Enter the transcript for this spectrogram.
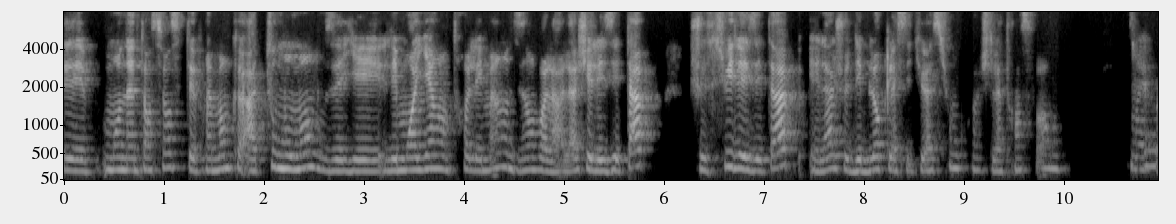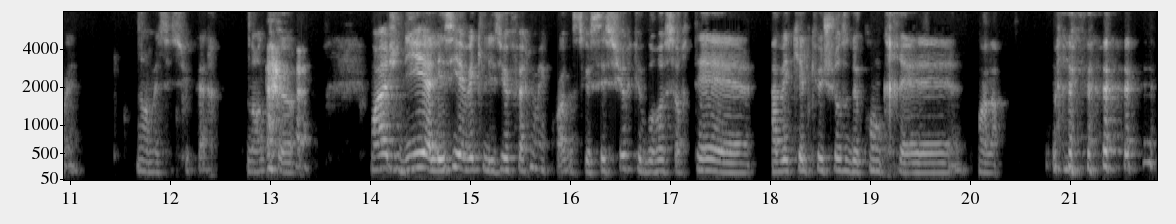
Et mon intention, c'était vraiment qu'à tout moment, vous ayez les moyens entre les mains en disant, voilà, là, j'ai les étapes, je suis les étapes et là, je débloque la situation, quoi, je la transforme. Oui, oui. Non, mais c'est super. Donc, euh, moi, je dis, allez-y avec les yeux fermés, quoi, parce que c'est sûr que vous ressortez avec quelque chose de concret. Voilà.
